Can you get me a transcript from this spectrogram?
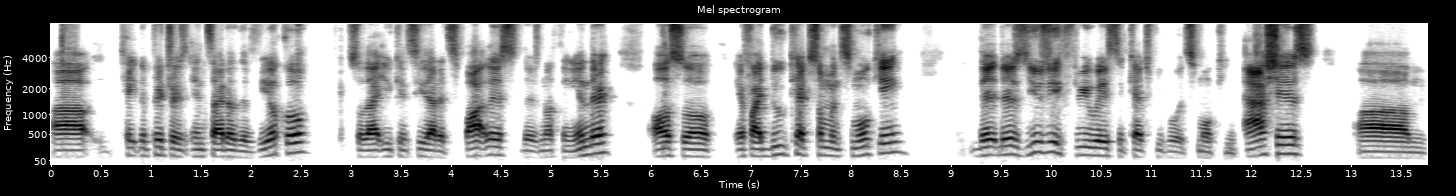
uh, take the pictures inside of the vehicle so that you can see that it's spotless. There's nothing in there. Also, if I do catch someone smoking, there, there's usually three ways to catch people with smoking: ashes, um,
